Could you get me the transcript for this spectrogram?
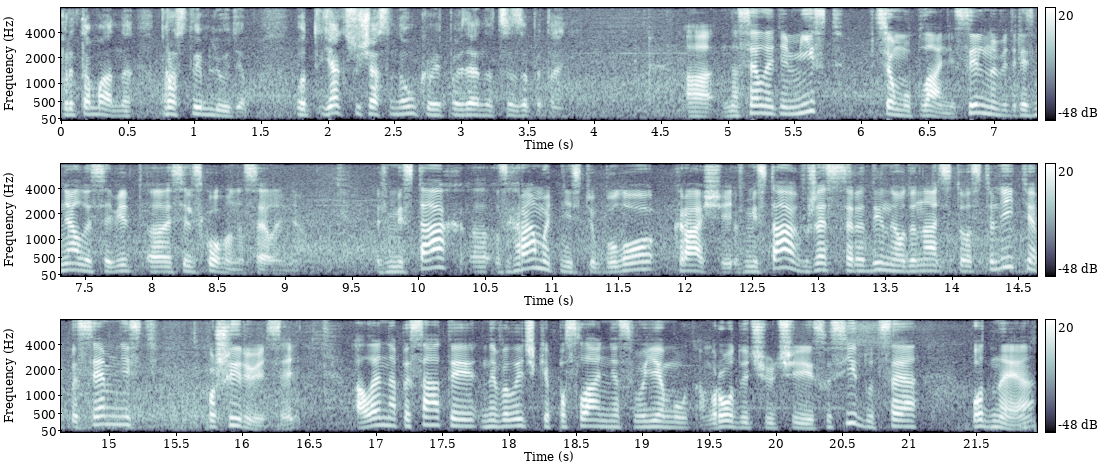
притаманна простим людям. От як сучасна наука відповідає на це запитання? А населення міст в цьому плані сильно відрізнялося від е, сільського населення. В містах е, з грамотністю було краще. В містах вже з середини 11 століття писемність поширюється. Але написати невеличке послання своєму там, родичу чи сусіду це одне.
